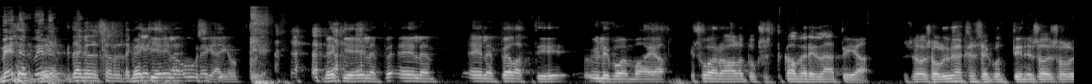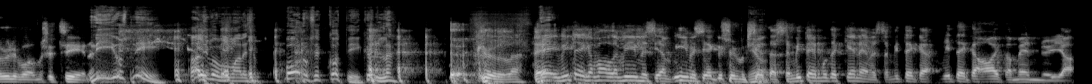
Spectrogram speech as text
mennään, mennään, Pitääkö tässä ruveta mekin keksimään eilen- uusia mekin- juttuja? Mekin eilen, eilen, eilen pelattiin ylivoimaa ja suoraan aloituksesta kaveri läpi ja se olisi ollut yhdeksän sekuntia, niin se olisi ollut ylivoima sitten siinä. Niin just niin. Alivoimamaalissa bonukset kotiin, kyllä. Kyllä. Hei, mitenkä Valle viimeisiä, viimeisiä kysymyksiä Joo. tässä. Miten muuten Genevessä, mitenkä, mitenkä aika mennyt ja,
